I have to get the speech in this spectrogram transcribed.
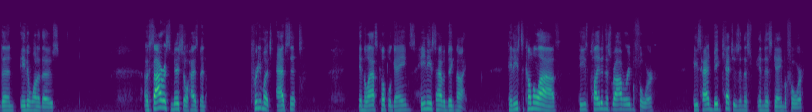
than either one of those. Osiris Mitchell has been pretty much absent in the last couple games. He needs to have a big night. He needs to come alive. He's played in this rivalry before. He's had big catches in this in this game before.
